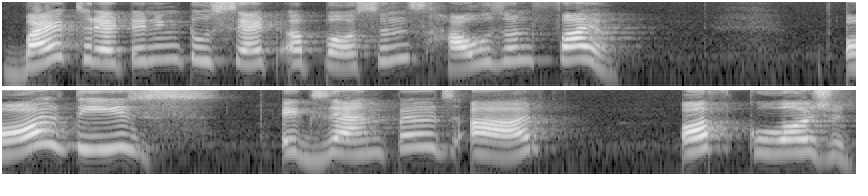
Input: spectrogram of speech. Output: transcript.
by threatening to set a person's house on fire. All these examples are of coercion.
